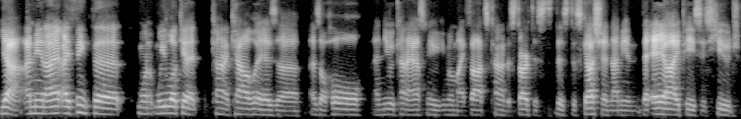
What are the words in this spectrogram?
Yeah, I mean, I I think that when we look at kind of Callaway as a as a whole, and you would kind of ask me you know, my thoughts kind of to start this this discussion. I mean, the AI piece is huge.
